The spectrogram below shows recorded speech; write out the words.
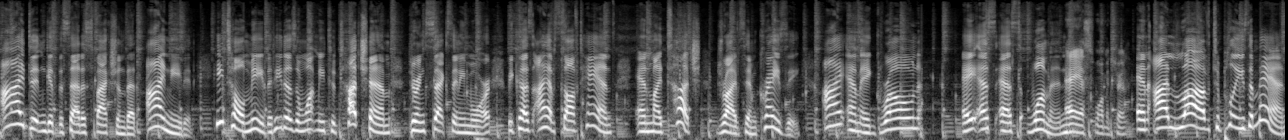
I didn't get the satisfaction that I needed. He told me that he doesn't want me to touch him during sex anymore because I have soft hands and my touch drives him crazy. I am a grown ASS woman. Ass woman, Shirley. And I love to please a man.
